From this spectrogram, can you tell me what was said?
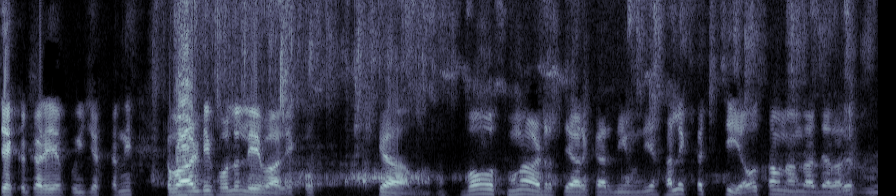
ਚੈੱਕ ਕਰੇ ਕੋਈ ਚੱਕਰ ਨਹੀਂ। ਕੁਆਲਿਟੀ ਫੁੱਲ ਲੇਵਾ ਦੇਖੋ। ਕੀ ਬਹੁਤ ਸੋਹਣਾ ਆਰਡਰ ਤਿਆਰ ਕਰਦੀ ਹੁੰਦੀ ਹੈ। ਹਲੇ ਕੱਚੀ ਆ, ਉਸ ਹਿਸਾਬ ਨਾਲ ਅੰਦਾਜ਼ਾ ਲਾ ਲਓ।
